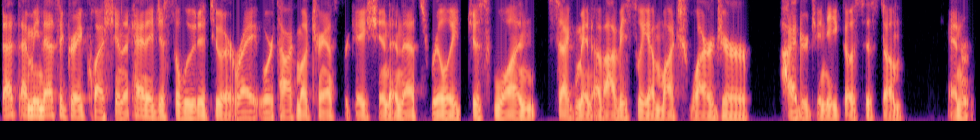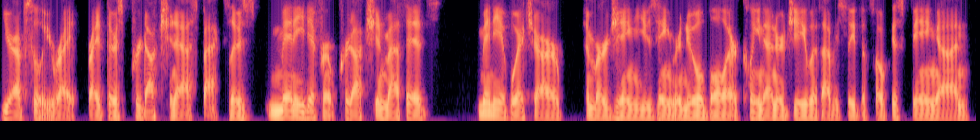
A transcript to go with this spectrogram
that I mean that's a great question. I kind of just alluded to it, right? We're talking about transportation, and that's really just one segment of obviously a much larger hydrogen ecosystem. And you're absolutely right, right? There's production aspects. There's many different production methods, many of which are emerging using renewable or clean energy, with obviously the focus being on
